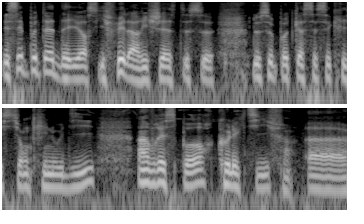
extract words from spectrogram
Et c'est peut-être d'ailleurs ce qui fait la richesse de ce, podcast. Et c'est Christian qui nous dit un vrai sport collectif. Euh,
